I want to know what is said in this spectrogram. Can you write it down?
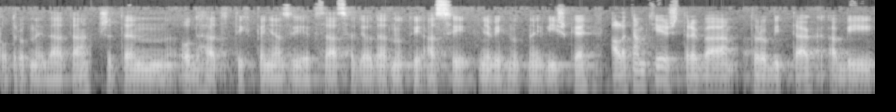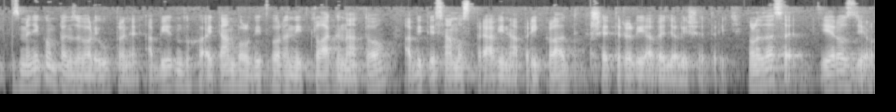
podrobné dáta, že ten odhad tých peňazí je v zásade odhadnutý asi v nevyhnutnej výške, ale tam tiež treba to robiť tak, aby sme nekompenzovali úplne, aby jednoducho aj tam bol vytvorený tlak na to, aby tie samozprávy napríklad šetrili a vedeli šetriť. Ale zase je rozdiel.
